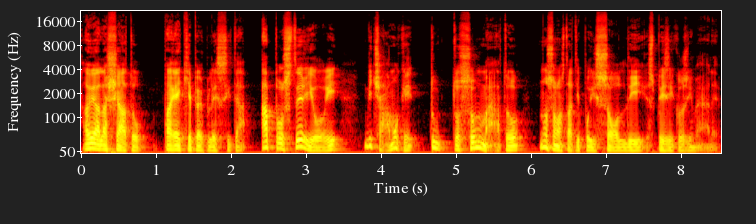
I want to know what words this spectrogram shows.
aveva lasciato parecchie perplessità. A posteriori, diciamo che tutto sommato non sono stati poi soldi spesi così male.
